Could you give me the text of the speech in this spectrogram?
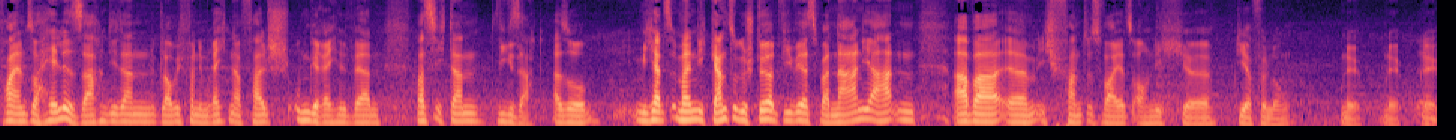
vor allem so helle Sachen, die dann, glaube ich, von dem Rechner falsch umgerechnet werden. Was ich dann, wie gesagt, also mich hat es immer nicht ganz so gestört, wie wir es bei Narnia hatten, aber ähm, ich fand, es war jetzt auch nicht äh, die Erfüllung nö, nö, nö,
